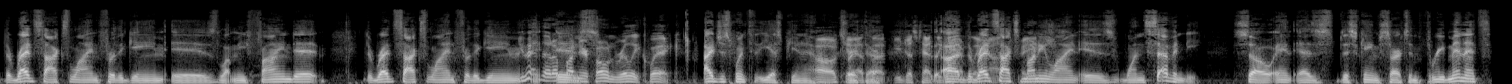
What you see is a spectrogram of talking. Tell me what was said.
the Red Sox line for the game is, let me find it. The Red Sox line for the game. You had that up on your phone really quick. I just went to the ESPN app. Oh, It's okay. right I there. thought you just had the uh, the Red Sox money line is 170. So, and as this game starts in three minutes,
